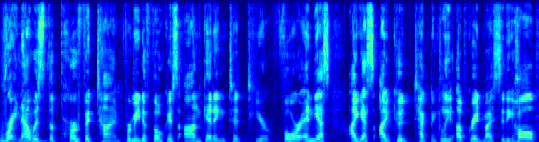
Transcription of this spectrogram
right now is the perfect time for me to focus on getting to tier four. And yes I guess I could technically upgrade my city hall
